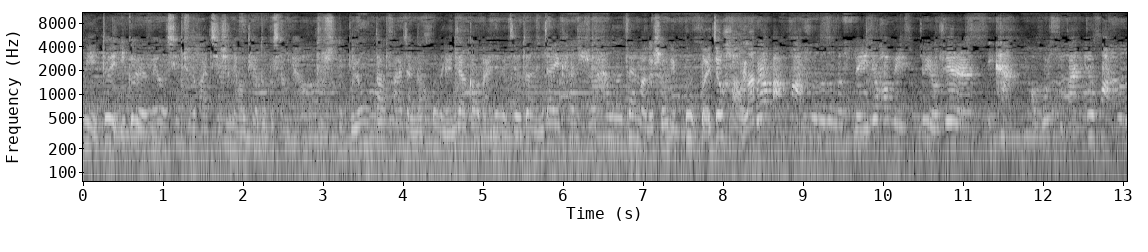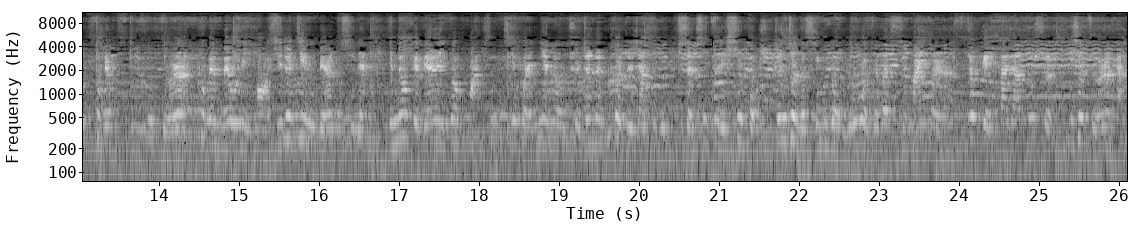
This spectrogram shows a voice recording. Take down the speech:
你对一个人没有兴趣的话，其实聊天都不想聊，就是你不用到发展到后面人家告白那个阶段，人家一开始说 “hello 在吗”的时候，你不回就好了。不要把话说的那么随意，就好比就有些人，你看哦，我喜欢你，这话说的特别不负责任，特别没有礼貌，一直进入别人的世界，你没有给别人一个缓冲的机会，你也没有去真正克制一下自己，审视自己是否是真正的心动。如果觉得喜欢一个人，就给大家都是一些责任感。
